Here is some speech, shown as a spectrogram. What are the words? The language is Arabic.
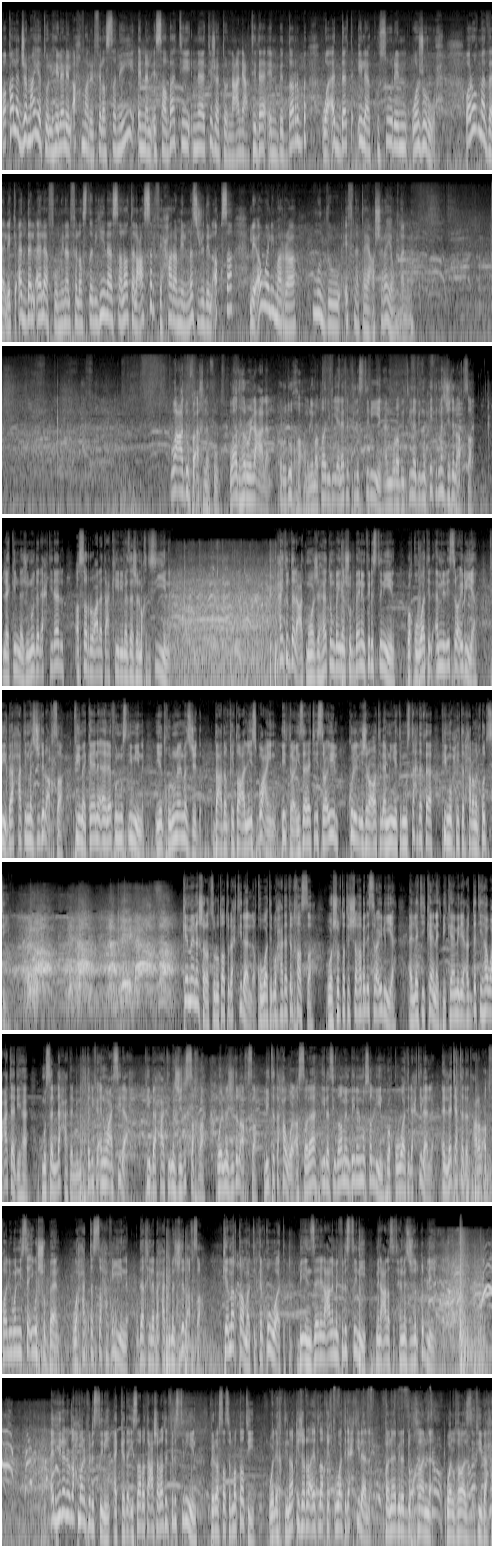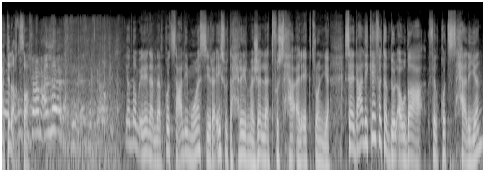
وقالت جمعية الهلال الأحمر الفلسطيني إن الإصابات ناتجة عن اعتداء بالضرب وأدت إلى كسور وجروح. ورغم ذلك أدى الآلاف من الفلسطينيين صلاة العصر في حرم المسجد الأقصى لأول مرة منذ 12 يوماً. وعدوا فأخلفوا وأظهروا للعالم رضوخهم لمطالب آلاف الفلسطينيين المرابطين بمحيط المسجد الأقصى. لكن جنود الاحتلال أصروا على تعكير مزاج المقدسيين. حيث اندلعت مواجهات بين شبان فلسطينيين وقوات الأمن الإسرائيلية في باحة المسجد الأقصى فيما كان آلاف المسلمين يدخلون المسجد بعد انقطاع لأسبوعين إثر إزالة إسرائيل كل الإجراءات الأمنية المستحدثة في محيط الحرم القدسي. كما نشرت سلطات الاحتلال قوات الوحدات الخاصة وشرطة الشغب الإسرائيلية التي كانت بكامل عدتها وعتادها مسلحة بمختلف أنواع السلاح في باحات مسجد الصخرة والمسجد الأقصى لتتحول الصلاة إلى صدام بين المصلين وقوات الاحتلال التي اعتدت على الأطفال والنساء والشبان وحتى الصحفيين داخل باحات المسجد الأقصى. كما قامت تلك القوات بإنزال العلم الفلسطيني من على سطح المسجد القبلي. الهلال الأحمر الفلسطيني أكد إصابة عشرات الفلسطينيين بالرصاص المطاطي والاختناق جراء إطلاق قوات الاحتلال قنابل الدخان والغاز في باحة الأقصى ينضم إلينا من القدس علي مواسي رئيس تحرير مجلة فسحة الإلكترونية سيد علي كيف تبدو الأوضاع في القدس حالياً؟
